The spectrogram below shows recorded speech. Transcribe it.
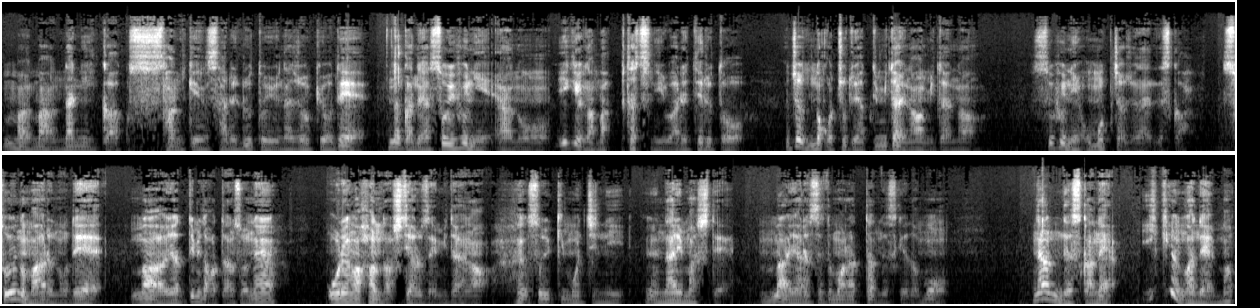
まあまあ、何人か散見されるというような状況で、なんかね、そういうふうに、あの、意見が真っ二つに言われてると、じゃあなんかちょっとやってみたいな、みたいな、そういうふうに思っちゃうじゃないですか。そういうのもあるので、まあ、やってみたかったんですよね。俺が判断してやるぜ、みたいな、そういう気持ちになりまして、まあ、やらせてもらったんですけども、なんですかね、意見がね、真っ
